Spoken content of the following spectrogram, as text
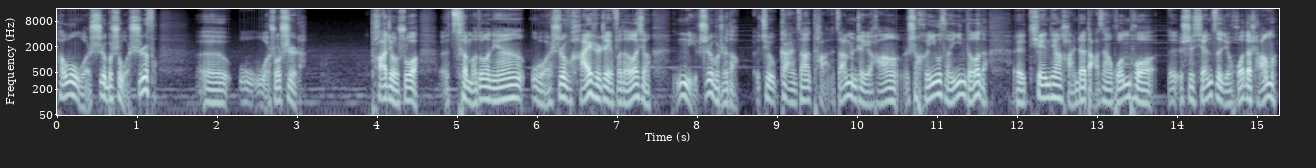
他问我是不是我师傅？呃，我说是的。他就说，呃，这么多年，我师傅还是这副德行，你知不知道？就干咱他咱们这一行是很有损阴德的。呃，天天喊着打散魂魄，呃，是嫌自己活得长吗？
